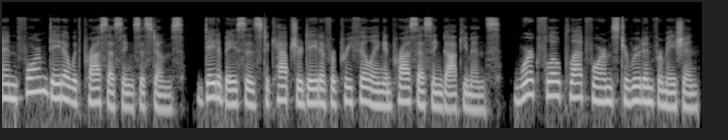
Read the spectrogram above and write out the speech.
and form data with processing systems, databases to capture data for pre-filling and processing documents, workflow platforms to route information,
